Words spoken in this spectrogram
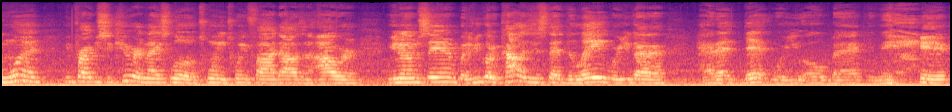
you probably secure a nice little 20 dollars an hour. You know what I'm saying? But if you go to college, it's that delay where you gotta have that debt where you owe back, and then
